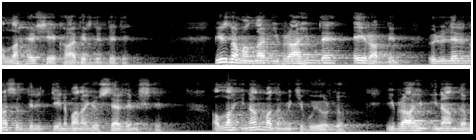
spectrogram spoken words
Allah her şeye kadirdir dedi. Bir zamanlar İbrahim de ey Rabbim ölüleri nasıl dirilttiğini bana göster demişti. Allah inanmadın mı ki buyurdu. İbrahim inandım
